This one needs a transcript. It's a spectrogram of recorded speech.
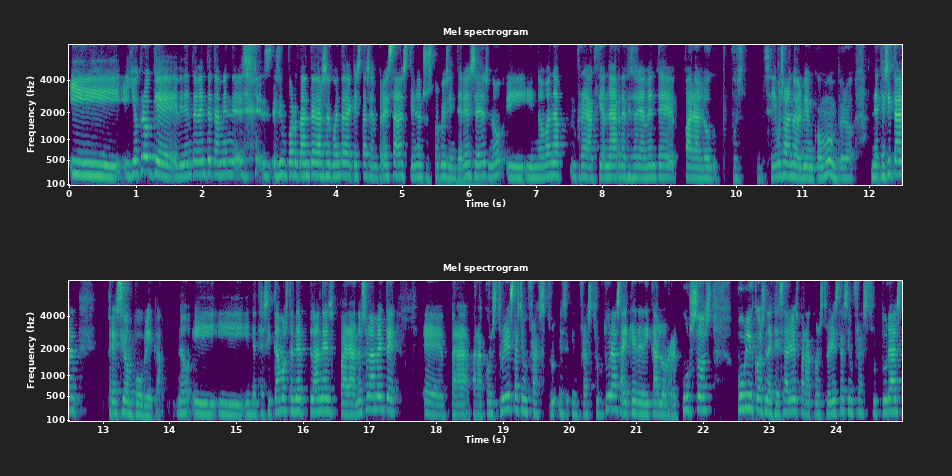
Y, yo creo que evidentemente también es, importante darse cuenta de que estas empresas tienen sus propios intereses ¿no? Y, no van a reaccionar necesariamente para lo, pues seguimos hablando del bien común, pero necesitan presión pública ¿no? y necesitamos tener planes para no solamente eh, para, construir estas infraestructuras hay que dedicar los recursos públicos necesarios para construir estas infraestructuras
